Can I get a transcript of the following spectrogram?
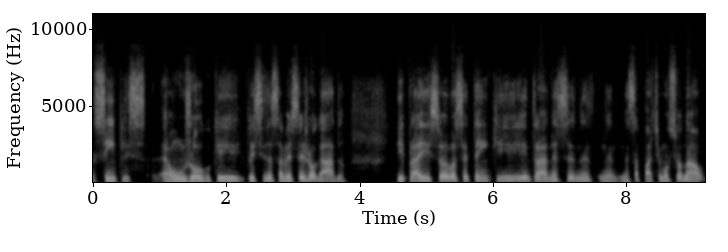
simples, é um jogo que precisa saber ser jogado. E para isso você tem que entrar nessa, nessa parte emocional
